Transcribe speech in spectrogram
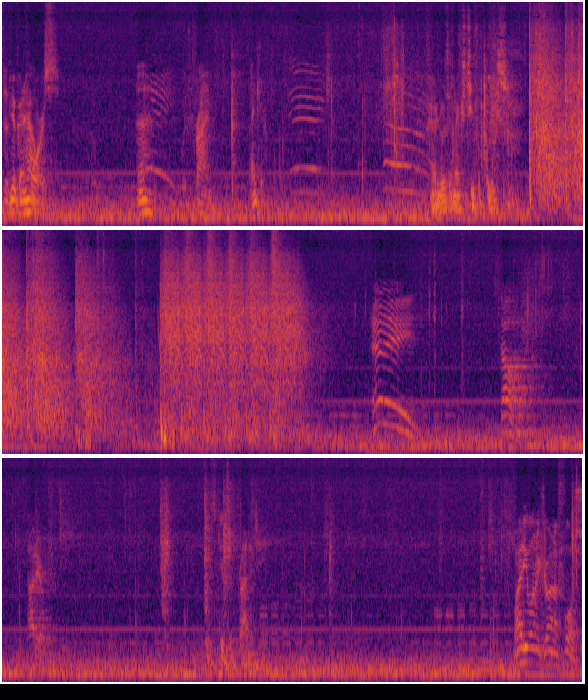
The You can help. force Huh? with crime. Thank you. There goes the next chief of police. Why do you want to join the force?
